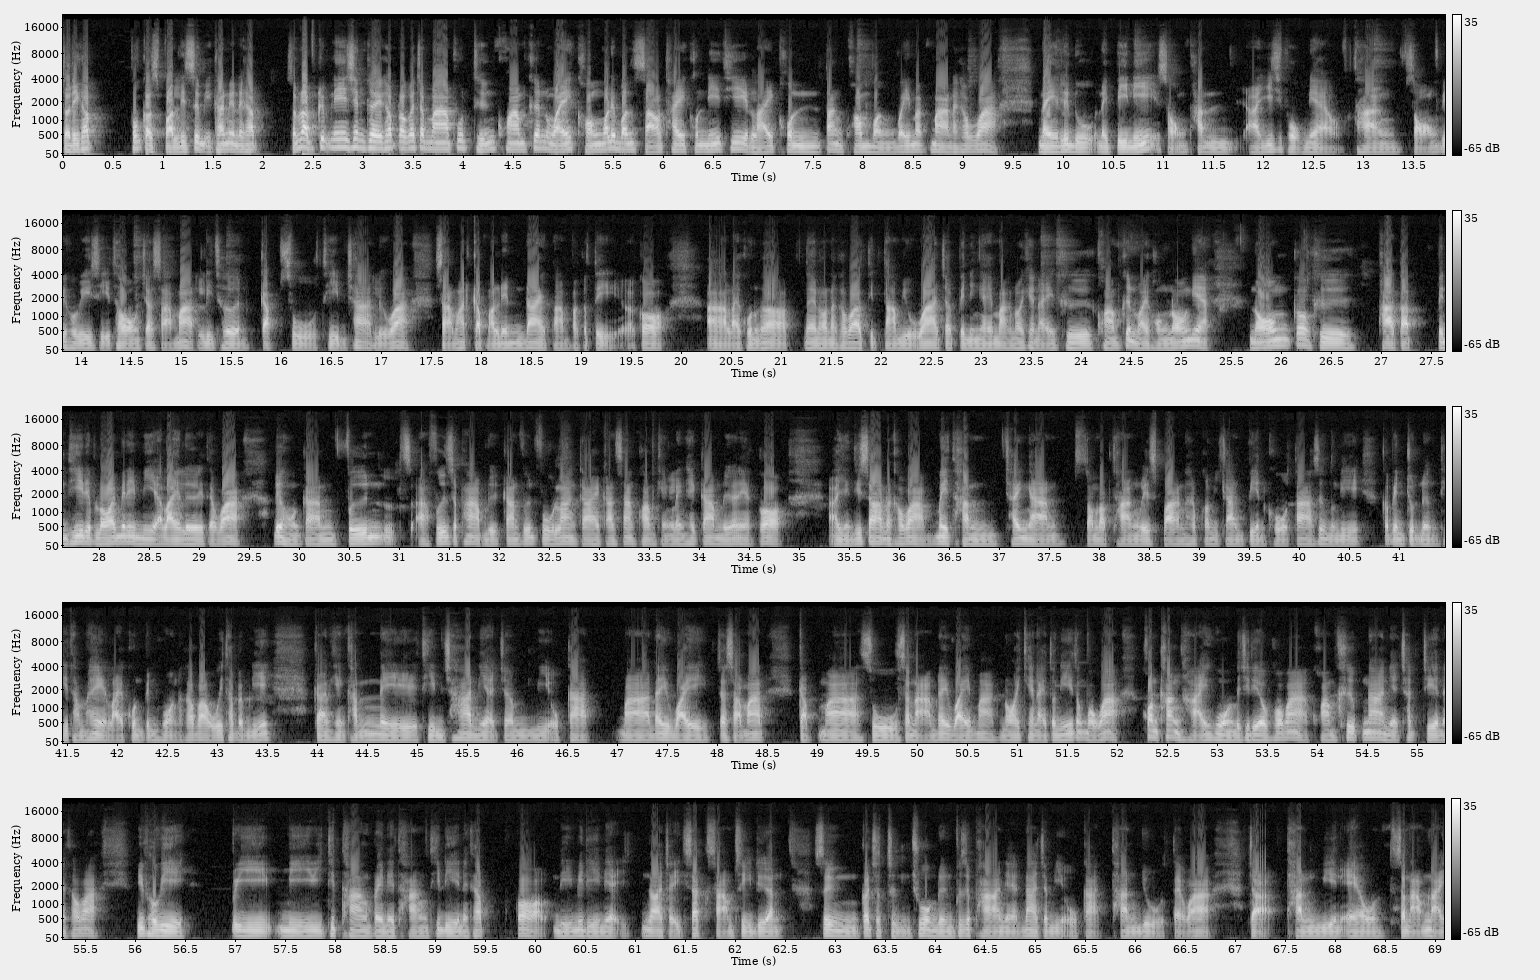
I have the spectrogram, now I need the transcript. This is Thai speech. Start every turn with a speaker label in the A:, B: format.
A: สวัสดีครับ พบกับสปอร์ตลิซึมอีกครั้งหนึ่งนะครับสำหรับคลิปนี้เช่นเคยครับ เราก็จะมาพูดถึงความเคลื่อนไหวของวอลเลย์บอลสาวไทยคนนี้ที่หลายคนตั้งความหวังไว้มาก ๆ นะครับว่าในฤดูในปีนี้ 2026 เนี่ย ทาง2วิภวีสีทองจะสามารถรีเทิร์นกลับสู่ทีมชาติ หรือว่าสามารถกลับมาเล่นได้ตามปกติ แล้วก็หลายคนก็แน่นอนนะครับว่าติดตามอยู่ว่าจะเป็นยังไงมากน้อยแค่ไหน คือความเคลื่อนไหวของน้องเนี่ยน้องก็คือผ่าตัด เป็นที่เรียบร้อยไม่ได้มีอะไรเลย แต่ว่าเรื่องของการฟื้นฟื้นสภาพ หรือการฟื้นฟูร่างกาย การสร้างความแข็งแรงให้กล้ามเนื้อเนี่ยก็อย่างที่ทราบนะครับว่าไม่ทันใช้งานสำหรับทางเรสปาร์นะครับก็มีการเปลี่ยนโคต้า ซึ่งตรงนี้ก็เป็นจุดหนึ่งที่ทำให้หลายคนเป็นห่วงนะครับว่าถ้าแบบนี้การแข่งขันในทีมชาติเนี่ยจะมีโอกาสมาได้ไวจะสามารถกลับมาสู่สนามได้ไวมากน้อยแค่ไหนตัวนี้ต้องบอกว่าค่อนข้างหายห่วงเลยทีเดียวเพราะว่าความคืบหน้าเนี่ยชัดเจนนะครับว่าวิภวี มีมีทิศทางไปในทางที่ดีนะครับ ก็ดีไม่ดีเนี่ยน่าจะอีกสัก 3-4 เดือน ซึ่งก็จะถึงช่วงเดือนพฤษภาเนี่ยน่าจะมีโอกาสทันอยู่ แต่ว่าจะทัน VNL สนามไหน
